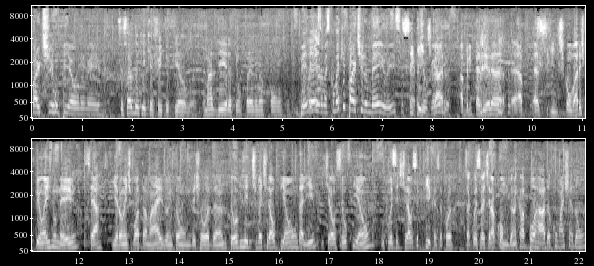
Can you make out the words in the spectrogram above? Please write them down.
partiu um peão no meio? Você sabe do que, que é feito o peão, mano? É madeira, tem um prego na ponta. Beleza, mas como é que parte no meio isso, cara? Seguinte, Jogando? cara, a brincadeira é, a- é a seguinte, com vários peões no meio, certo? Geralmente bota mais, ou então deixa rodando. Teu objetivo é tirar o peão dali e tirar o seu peão, o que você tirar você pica, sacou? Só que você vai tirar como? Dando aquela porrada com o machadão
